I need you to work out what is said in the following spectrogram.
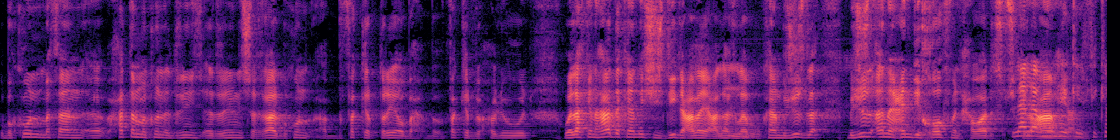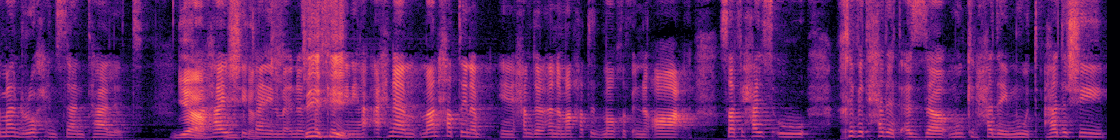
وبكون مثلا حتى لما يكون ادرينالين شغال بكون بفكر بطريقة وبفكر بحلول ولكن هذا كان إشي جديد علي على الأغلب وكان بجوز لا بجوز أنا عندي خوف من حوادث بشكل لا لا عام مو هيك يعني. في كمان روح إنسان ثالث يا فهاي شيء ممكن. ثاني لما إنه في- في. يعني إحنا ما انحطينا ب- يعني الحمد لله أنا ما انحطيت بموقف إنه آه صار في حادث وخفت حدا تأذى ممكن حدا يموت هذا شيء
